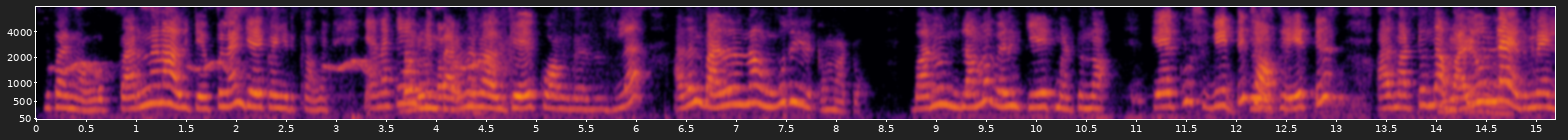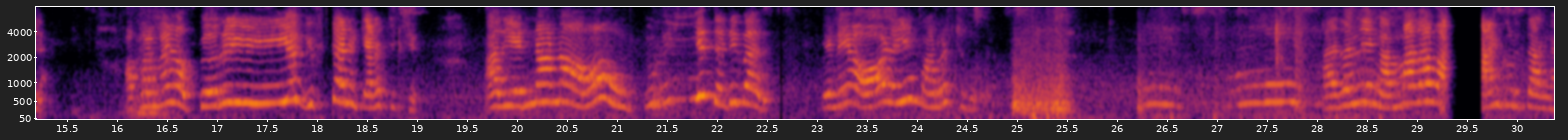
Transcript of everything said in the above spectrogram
இது பாருங்க அவங்க பிறந்த நாளுக்கு எப்பெல்லாம் கேக் வாங்கியிருக்காங்க எனக்குலாம் இப்படி பிறந்த நாள் கேக் வாங்கினதுல அதன் பலூன்லாம் ஊதி இருக்க மாட்டோம். பலூன் இல்லாமல் வெறும் கேக் மட்டும்தான். கேக்கும் ஸ்வீட்டு சாக்லேட்டு அது மட்டும்தான். பலூன்லாம் எதுவுமே இல்லை. அப்புறமேல பெரிய gift எனக்கு கிடைச்சிச்சு. அது என்னன்னா பெரிய தெடிவாரு என்னைய ஆளையும் மறைச்சிது அது வந்து எங்க அம்மா தான் வாங்கி கொடுத்தாங்க.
